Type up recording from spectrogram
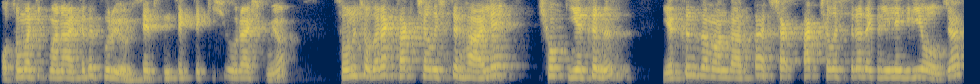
otomatikman arkada kuruyoruz. Hepsini tek tek kişi uğraşmıyor. Sonuç olarak tak çalıştır hale çok yakınız. Yakın zamanda hatta tak çalıştıra da gelebiliyor olacağız.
